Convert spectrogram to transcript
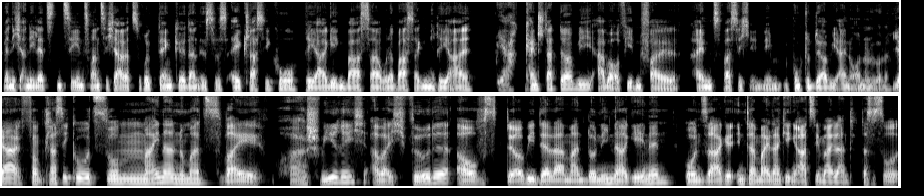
wenn ich an die letzten 10, 20 Jahre zurückdenke, dann ist es El Clasico, Real gegen Barca oder Barca gegen Real ja, kein Stadtderby, aber auf jeden Fall eins, was ich in dem Punkto Derby einordnen würde. Ja, vom Klassiko zu meiner Nummer zwei. Oh, schwierig, aber ich würde aufs Derby della Mandonina gehen und sage Inter Mailand gegen AC Mailand. Das ist so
